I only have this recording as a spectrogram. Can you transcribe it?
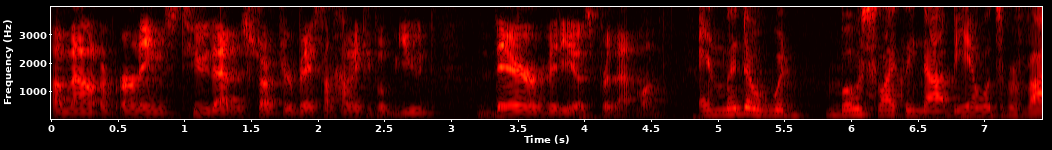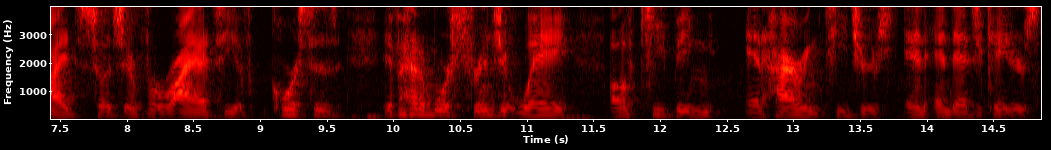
amount of earnings to that instructor based on how many people viewed their videos for that month. And Lynda would most likely not be able to provide such a variety of courses if it had a more stringent way of keeping and hiring teachers and, and educators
